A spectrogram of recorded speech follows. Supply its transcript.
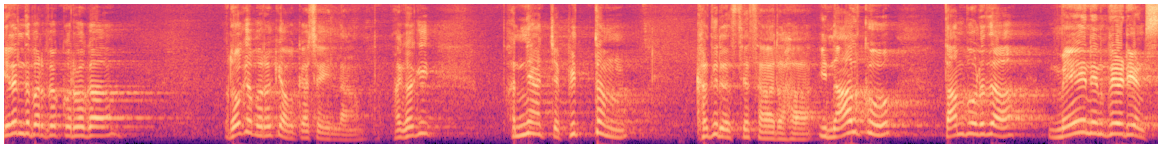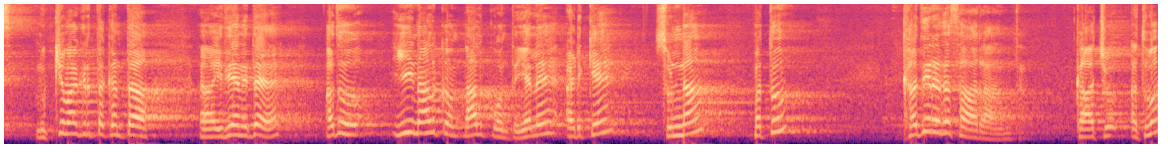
ಎಲ್ಲಿಂದ ಬರಬೇಕು ರೋಗ? ರೋಗ ಬರೋಕ್ಕೆ ಅವಕಾಶ ಇಲ್ಲ ಅಂತ. ಹಾಗಾಗಿ ಹನ್ಯಾಚ ಪಿತ್ತಂ ಖದಿರಸ್ಯ ಸಾರಹ. ಈ ನಾಲ್ಕು ತಾಂಬೂಲದ ಮೇನ್ ಇಂಗ್ರೀಡಿಯೆಂಟ್ಸ್ ಮುಖ್ಯವಾಗಿರ್ತಕ್ಕಂಥ ಇದೇನಿದೆ, ಅದು ಈ ನಾಲ್ಕು ನಾಲ್ಕು ಅಂತ, ಎಲೆ, ಅಡಿಕೆ, ಸುಣ್ಣ ಮತ್ತು ಖದಿರದ ಸಾರ ಅಂತ. ಕಾಚು ಅಥವಾ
